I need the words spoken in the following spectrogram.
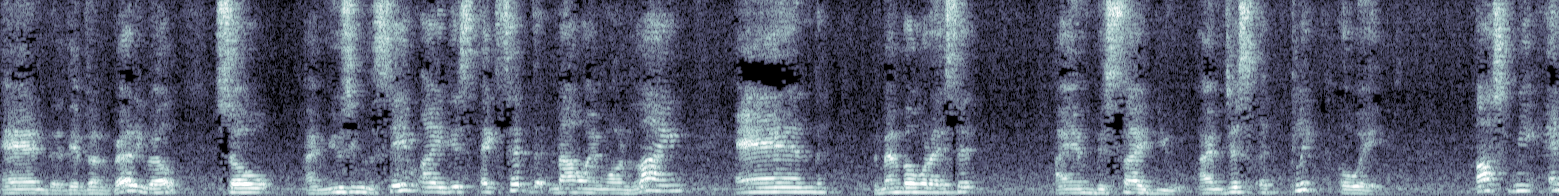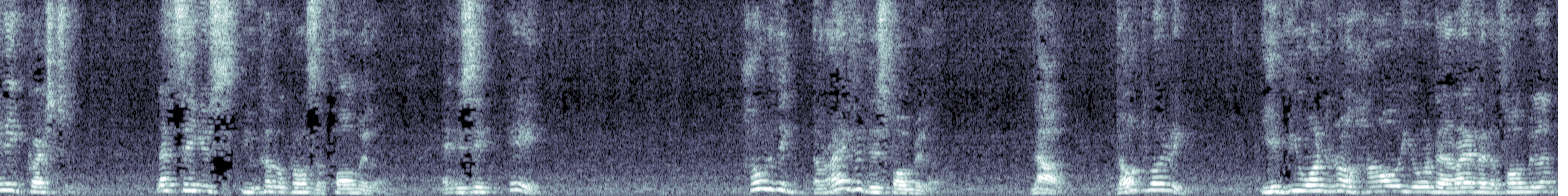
and they've done very well. So I'm using the same ideas except that now I'm online and remember what I said? I am beside you. I'm just a click away. Ask me any question. Let's say you, you come across a formula and you say, hey, how do they arrive at this formula? Now, don't worry. If you want to know how you want to arrive at a formula,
